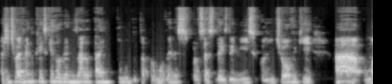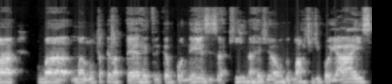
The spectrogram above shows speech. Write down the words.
a gente vai vendo que a esquerda organizada está em tudo, está promovendo esses processos desde o início. Quando a gente ouve que ah, uma, uma, uma luta pela terra entre camponeses aqui na região do norte de Goiás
